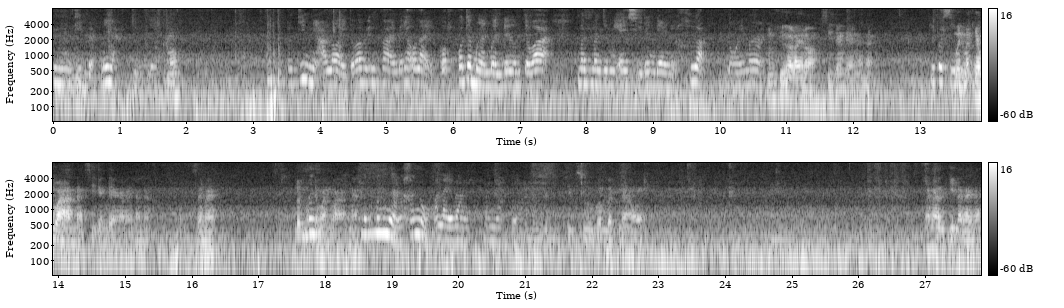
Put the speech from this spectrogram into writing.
อืมอิ่มแบบไม่อยากกินเลย เนาะ น้ำจิ้มเนี่ยอร่อย แต่ว่าเป็นไฟรายไม่เท่าไหร่ก็ก็จะเหมือนเหมือนเดิม แต่ว่ามันมันจะมีไอ้สีแดงๆเนี่ยเคลือบน้อยมากมันคืออะไรเหรอ สีแดงๆนั่นน่ะ พี่ก็ซื้อเหมือนมันจะหวานนะ สีแดงๆอะไรนั่นน่ะ ใช่ไหม รสมันจะหวานๆนะมันมันเหมือนขนมอะไรบางบางอย่างเนี่ยอืมทิชชู่ก็หมดแล้วอืมน่าจะกินอะไรนะ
